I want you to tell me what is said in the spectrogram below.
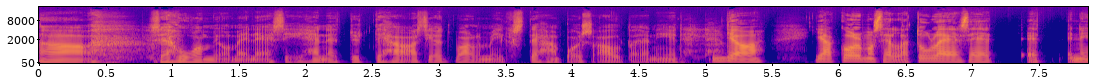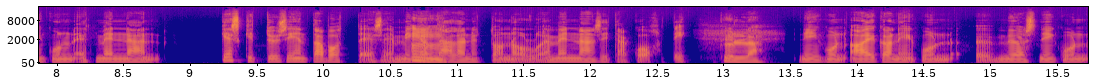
uh, se huomio menee siihen, että nyt tehdään asioita valmiiksi, tehdään pois alta ja niin edelleen. joo. Ja kolmosella tulee se, että, että, niin kuin, että mennään, keskittyy siihen tavoitteeseen, mikä Mm. täällä nyt on ollut ja mennään sitä kohti. Kyllä, Niin kuin aika niin kuin, ö, myös niin kuin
